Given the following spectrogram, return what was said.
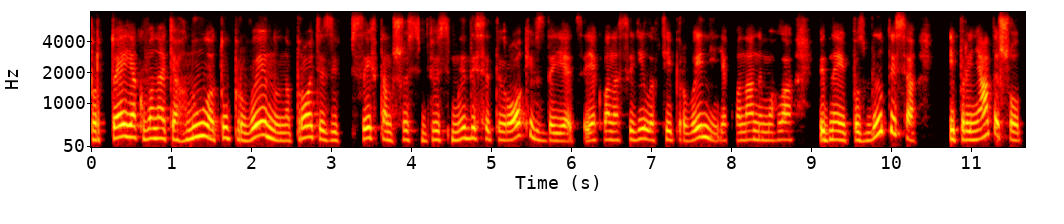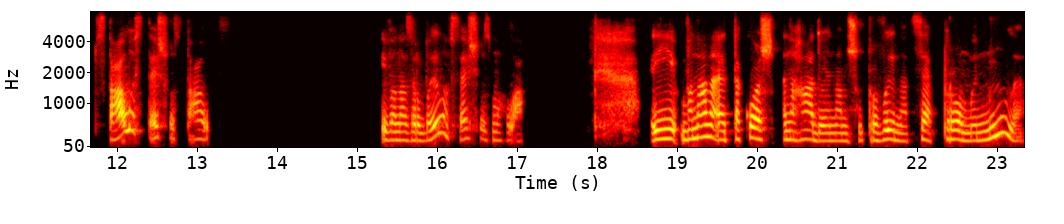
про те, як вона тягнула ту провину на протязі всіх там щось 80 років, здається, як вона сиділа в тій провині, як вона не могла від неї позбутися і прийняти, що сталося те, що сталося. І вона зробила все, що змогла. І вона е, також нагадує нам, що провина це про минуле,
